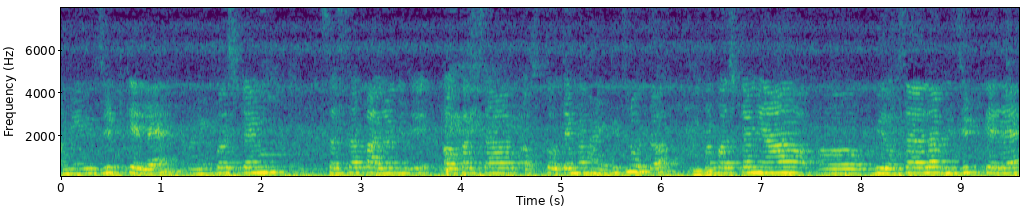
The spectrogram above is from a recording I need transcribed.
आम्ही व्हिजिट केलं आहे आणि फर्स्ट टाईम ससा पालन म्हणजे कसा असतो ते मला माहितीच नव्हतं. पण फर्स्ट टाईम या व्यवसायाला व्हिजिट केलं आहे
